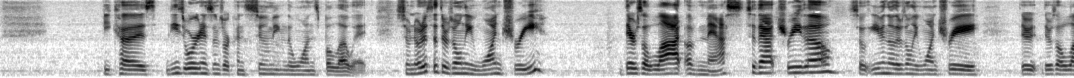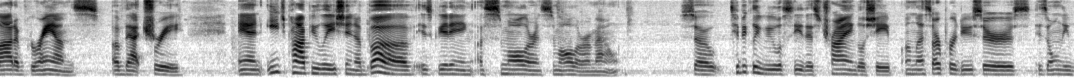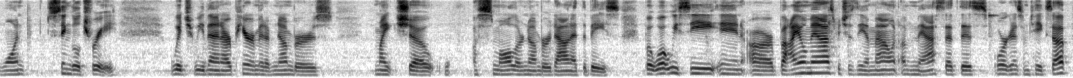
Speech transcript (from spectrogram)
because these organisms are consuming the ones below it. So notice that there's only one tree. There's a lot of mass to that tree though. So even though there's only one tree, there, there's a lot of grams of that tree and each population above is getting a smaller and smaller amount. So typically we will see this triangle shape unless our producers is only one single tree, which we then, our pyramid of numbers might show a smaller number down at the base. But what we see in our biomass, which is the amount of mass that this organism takes up,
